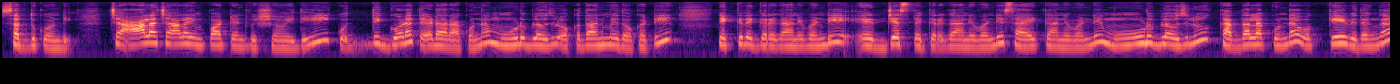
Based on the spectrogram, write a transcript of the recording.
సర్దుకోండి. చాలా చాలా ఇంపార్టెంట్ విషయం ఇది. కొద్దిగా కూడా తేడా రాకుండా మూడు బ్లౌజులు ఒకదాని మీద ఒకటి నెక్ దగ్గర కానివ్వండి ఎడ్జెస్ దగ్గర కానివ్వండి సైడ్ కానివ్వండి మూడు బ్లౌజులు కదలకుండా ఒకే విధంగా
